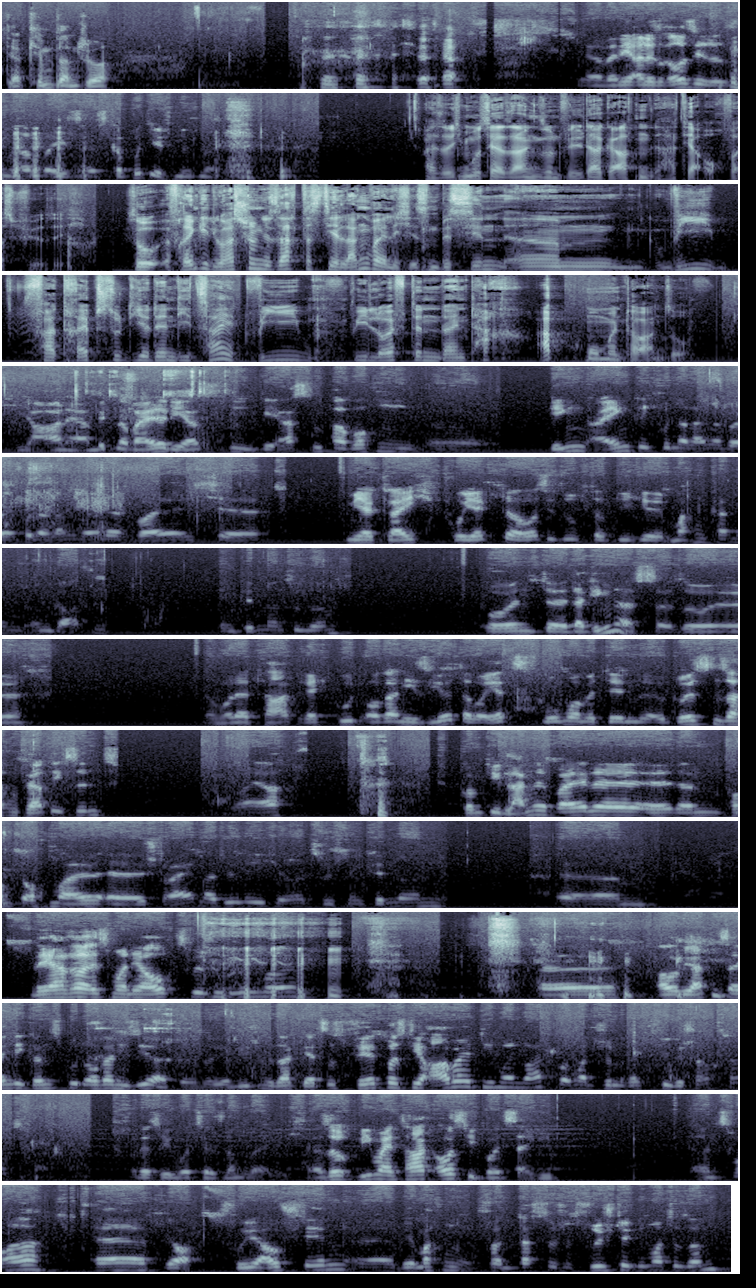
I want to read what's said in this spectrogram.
Der kommt dann schon. Ja, wenn ihr alles rausgerissen habt, weil ich es kaputt geschnitten habe. Also ich muss ja sagen, so ein wilder Garten hat ja auch was für sich. So, Frankie, du hast schon gesagt, dass dir langweilig ist ein bisschen. Ähm, wie vertreibst du dir denn die Zeit? Wie, wie läuft denn dein Tag ab momentan so? Ja, naja, mittlerweile die ersten, die ersten paar Wochen äh, gingen eigentlich von der Langeweile, von der Langeweile weil ich äh, mir gleich Projekte ausgesucht habe, die ich hier machen kann im, im Garten, mit den Kindern zusammen. Und äh, da ging das. Also äh, da war der Tag recht gut organisiert, aber jetzt, wo wir mit den äh, größten Sachen fertig sind, naja, kommt die Langeweile, äh, dann kommt auch mal äh, Streit natürlich ja, zwischen den Kindern. Ähm, Lehrer ist man ja auch zwischendrin mal. äh, aber wir hatten es eigentlich ganz gut organisiert. Also, wie schon gesagt, jetzt ist, fehlt bloß die Arbeit, die man macht, weil man schon recht viel geschafft hat. Und deswegen wird es jetzt langweilig. Also, wie mein Tag aussieht, wollte es eigentlich. Und zwar, äh, ja, früh aufstehen. Äh, wir machen ein fantastisches Frühstück immer zusammen.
